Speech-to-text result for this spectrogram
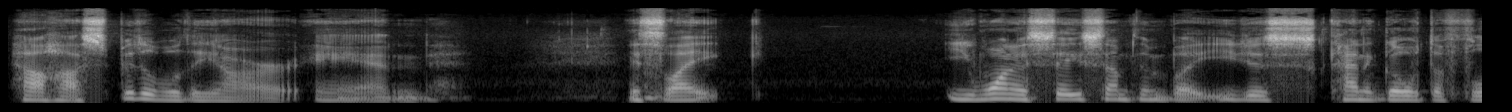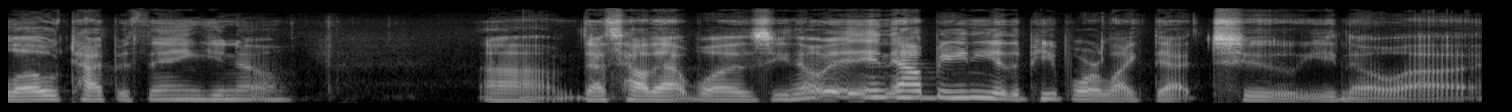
how hospitable they are. And it's like you want to say something, but you just kind of go with the flow type of thing, you know? Um, that's how that was, you know. In Albania, the people are like that too, you know. Uh,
